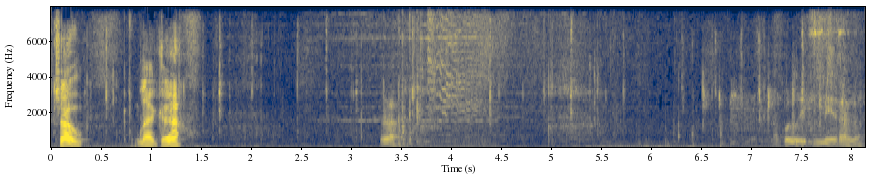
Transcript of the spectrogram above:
Zo, lekker. Ja. Ik wil even meer hebben.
